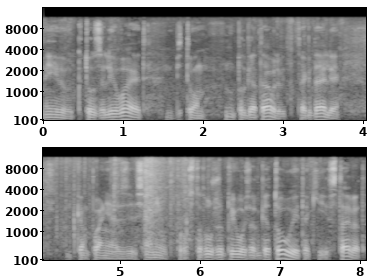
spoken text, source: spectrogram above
И кто заливает бетон, ну, подготавливает и так далее. Компания здесь, они вот просто уже привозят готовые такие, ставят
